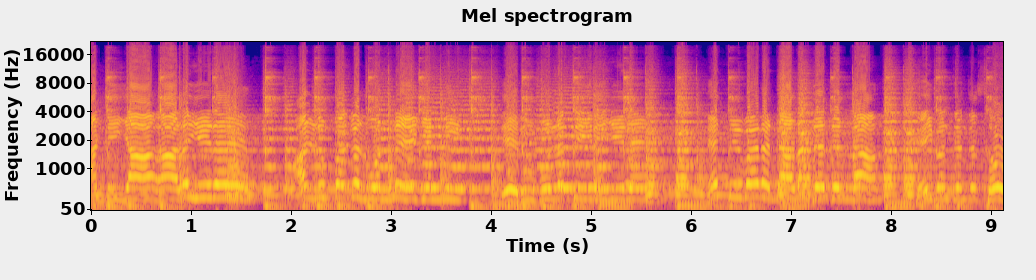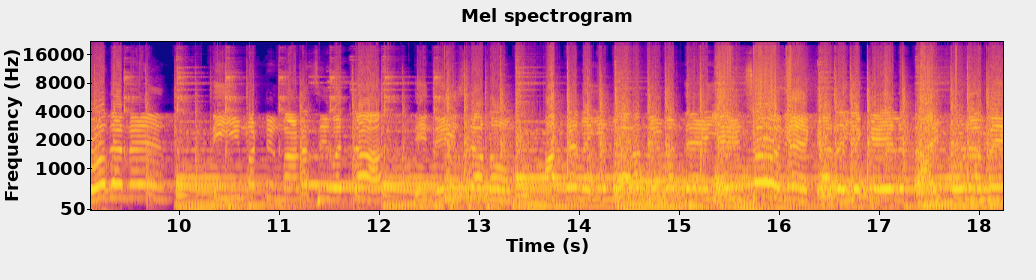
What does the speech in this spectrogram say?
ஆண்டியா அலையிற. அள்ளும் பகல் ஒண்ணு எண்ணி தெருவுல திரியிற. நேற்று வர நடந்ததெல்லாம் தெய்வம் செஞ்ச சோதனை. நீ மட்டும் மனசு வச்சா நீ இசனம் அத்தனையும் மறந்து வந்தேன். ஏன் சோக கதையை கேளு தாய் குணமே.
